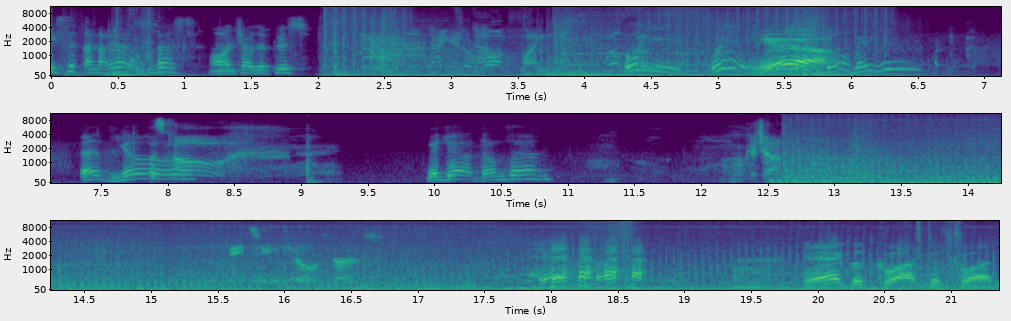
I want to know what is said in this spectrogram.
ici, en arrière, Sébastien. On a une chance de plus. Oui, oui. Yeah. Let's go, baby. Let's go. Let's go. Good job, Johnson. Good job. 18 kills, guys. Yeah, good squad, good squad.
